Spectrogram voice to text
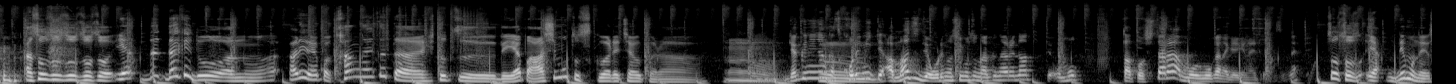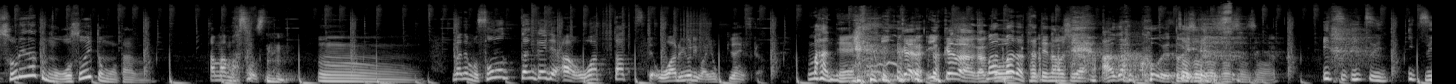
あそうそうそうそうそう。いやだだけどあのああれはやっぱ考え方一つでやっぱ足元救われちゃうから。うん。うん逆になんかこれ見て、あマジで俺の仕事なくなるなって思ったとしたらもう動かなきゃいけないってことですよね。そうそうそう。いやでもねそれだともう遅いと思う多分あまあまあそうですね。うーん。まあでもその段階であ終わったっつって終わるよりはよくないですか？まあね。一回は一回は学校、ままだ立て直しが。あがこうよとそうそうそうそうそういついついつ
